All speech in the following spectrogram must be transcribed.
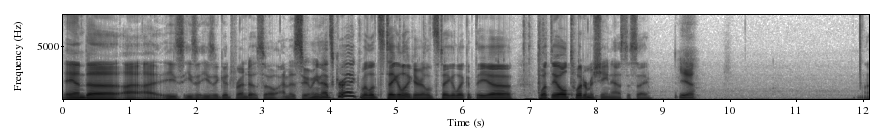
and uh, I, I, he's he's a, he's a good friendo, so I'm assuming that's correct. But let's take a look here. Let's take a look at the uh, what the old Twitter machine has to say. Yeah. Uh,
